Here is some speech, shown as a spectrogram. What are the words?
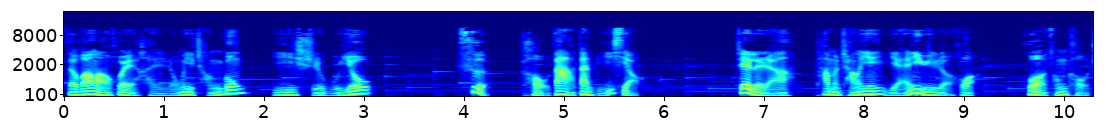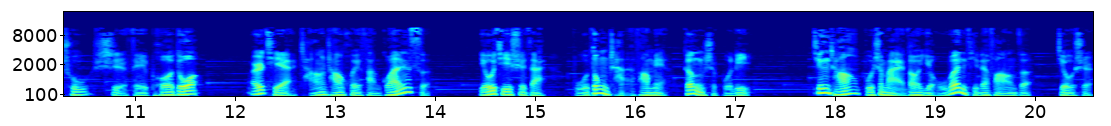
则往往会很容易成功，衣食无忧。四口大但鼻小，这类人啊，他们常因言语惹祸，祸从口出，是非颇多，而且常常会犯官司，尤其是在不动产方面更是不利，经常不是买到有问题的房子，就是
